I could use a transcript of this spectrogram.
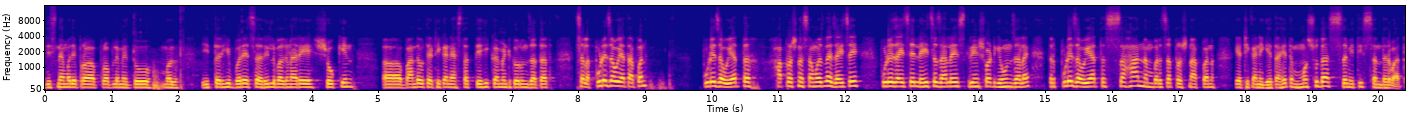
दिसण्यामध्ये प्रॉ प्रॉब्लेम येतो. मग इतरही बरेच रील बघणारे शौकीन बांधव त्या ठिकाणी असतात. तेही कमेंट करून जातात. चला पुढे जाऊयात आपण. पुढे जाऊयात. हा प्रश्न समजला जायचंय. पुढे जायचंय लिहायचं झालंय स्क्रीनशॉट घेऊन झालाय. तर पुढे जाऊयात. सहा नंबरचा प्रश्न आपण या ठिकाणी घेत आहेत. मसुदा समिती संदर्भात.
